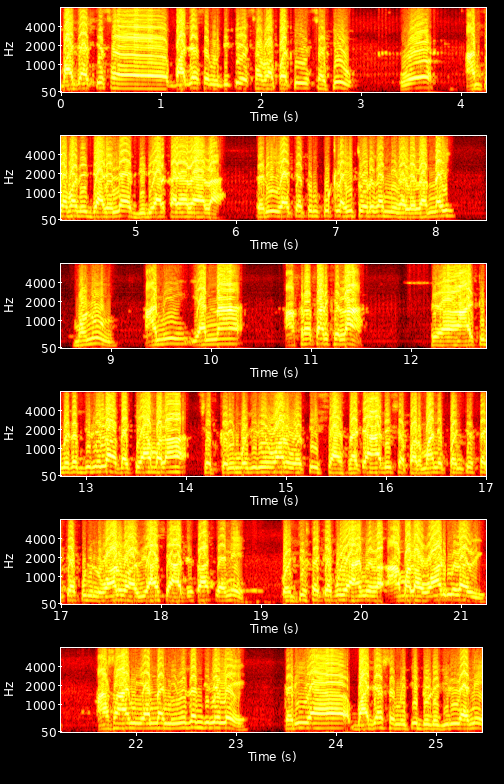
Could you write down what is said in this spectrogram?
बाजारचे स- बाजार समितीचे सभापती सचिव व आमच्यामध्ये झालेल्या आहेत डीडीआर कार्यालयाला. तरी याच्यातून कुठलाही तोडगा निघालेला नाही. म्हणून आम्ही यांना अकरा तारखेला अल्टिमेटम दिलेला होता की आम्हाला शेतकरी मजुरी वाढ शासनाच्या आदेशाप्रमाणे पंचवीस टक्क्यापुढील वाढ व्हावी असे आदेश असल्याने पंचवीस टक्क्यापुढे आम्ही आम्हाला वाढ मिळावी असं आम्ही यांना निवेदन दिलेलं आहे. तरी या बाजार समिती धुळे जिल्ह्याने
